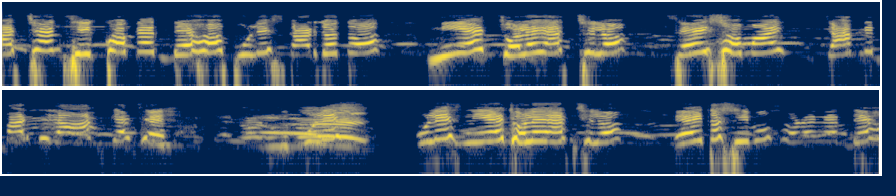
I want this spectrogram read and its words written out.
পাচ্ছেন শিক্ষকের দেহ পুলিশ কার্যত নিয়ে চলে যাচ্ছিল সেই সময় চাকরি প্রার্থীরা আটকেছে পুলিশ নিয়ে চলে যাচ্ছিল এই তো শিবু সোরেনের দেহ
